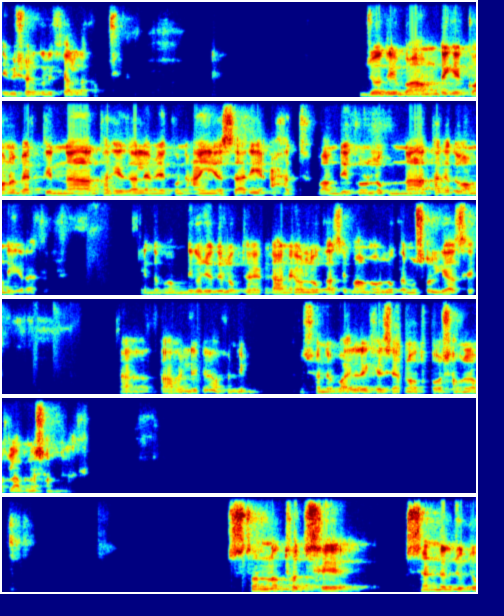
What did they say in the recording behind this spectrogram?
এই বিষয়গুলি খেয়াল রাখা উচিত। যদি বাম দিকে কোনো ব্যক্তি না থাকে, তাহলে আমি এখন আইয়াসারি আহাত বাম দিকে কোনো লোক না থাকে, তো বাম দিকে রাখি। কিন্তু বাম দিকে যদি লোক থাকে, ডানেও লোক আছে, বামেও লোক, মুসল্লি আছে তাহলে আপনি পিছনে বাইরে রেখেছেন অথবা সামনে রাখলে আপনার সামনে রাখেন। সন্ন্যত হচ্ছে স্যান্ডেল জুতো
